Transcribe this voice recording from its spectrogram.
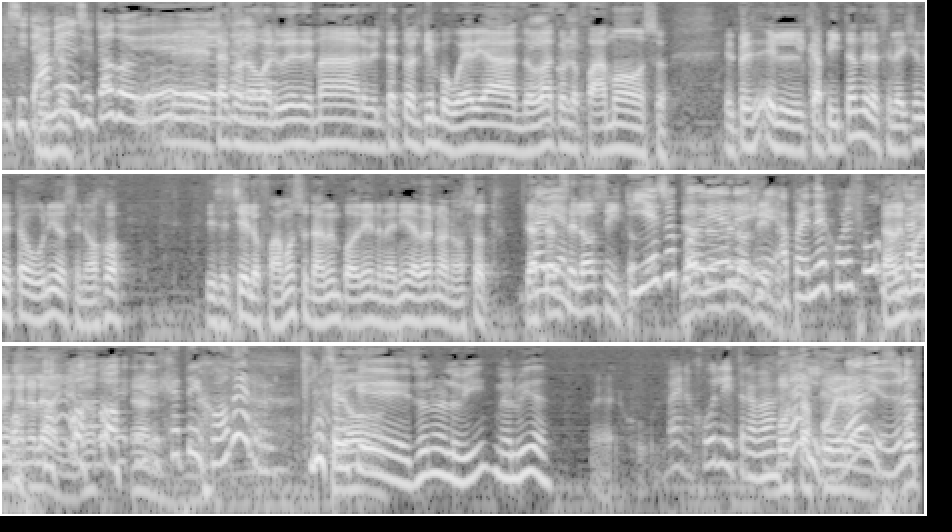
Y si también se toca... Eh, está con los baludez de Marvel, está todo el tiempo hueveando, Sí, va sí, con los sí. famosos. El, pre- el capitán de la selección de Estados Unidos se enojó. Dice, che, los famosos también podrían venir a vernos a nosotros. Ya Está están bien. celositos. Y ellos ya están podrían eh, celositos. aprender a jugar al fútbol. También pueden ganar a alguien, ¿no? Eh, Claro. Déjate de joder. ¿Vos sabés Pero- que yo no lo vi? ¿Me olvida? Bueno, Juli trabaja Vos en la fuera radio de un vos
